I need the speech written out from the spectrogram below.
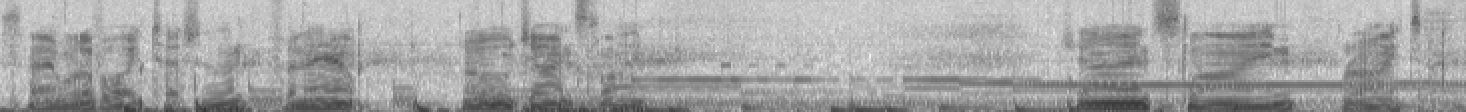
So we'll avoid touching them for now. Oh, giant slime. Giant slime. Right.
